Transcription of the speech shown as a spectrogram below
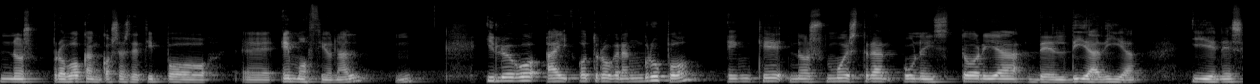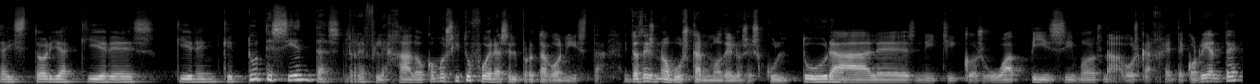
Nos provocan cosas de tipo eh, emocional y luego hay otro gran grupo en que nos muestran una historia del día a día y en esa historia quieres quieren que tú te sientas reflejado como si tú fueras el protagonista. Entonces no buscan modelos esculturales ni chicos guapísimos, no, buscan gente corriente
